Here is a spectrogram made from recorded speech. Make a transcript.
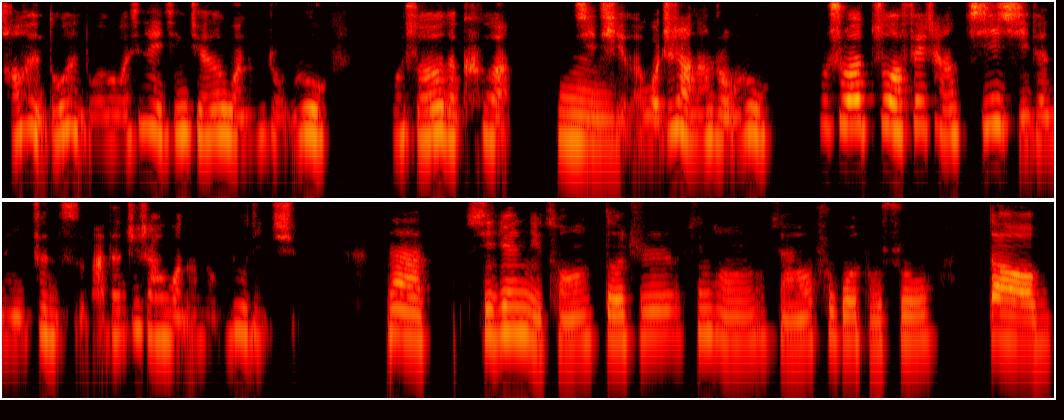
好很多很多了。我现在已经觉得我能融入我所有的课集体了，我至少能融入，不说做非常积极的那一份子吧，但至少我能融入进去。那席娟，你从得知欣桐想要出国读书。到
